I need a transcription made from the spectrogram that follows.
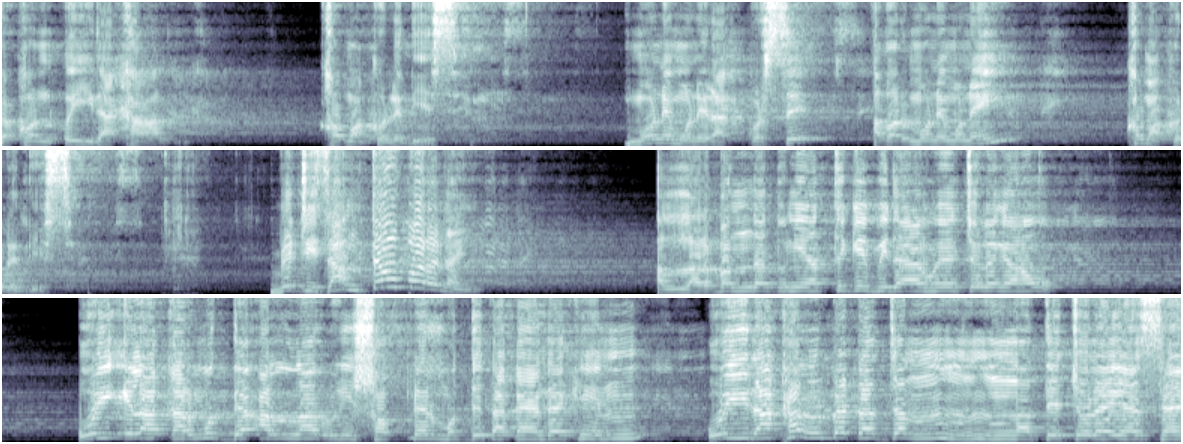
তখন ওই রাখাল ক্ষমা করে দিয়েছে। মনে মনে রাগ করছে, আবার মনে মনেই ক্ষমা করে দিয়েছে। বেটি জানতেও পারে নাই, আল্লাহর বান্দা দুনিয়া থেকে বিদায় হয়ে চলে গেল। ওই এলাকার মধ্যে আল্লাহর ওলি স্বপ্নের মধ্যে তাকায় দেখেন ওই রাখাল বেটা জান্নাতে চলে গেছে।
